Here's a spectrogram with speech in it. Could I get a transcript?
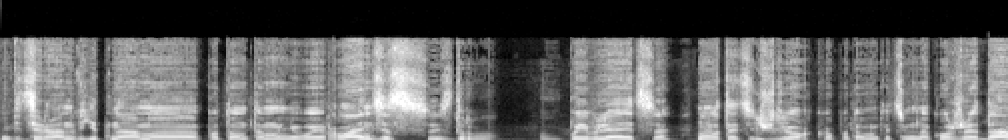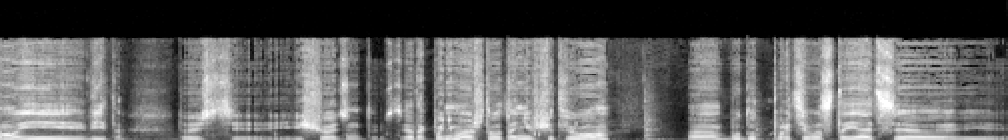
ветеран Вьетнама, потом там у него ирландец из друг появляется. Ну, вот эти mm-hmm. четверка, потом это темнокожая дама и Вита. То есть э, еще один. То есть, я так понимаю, что вот они вчетвером э, будут противостоять э,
